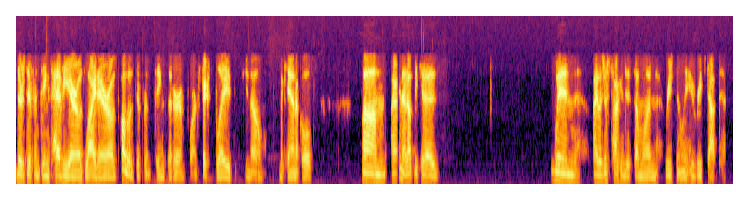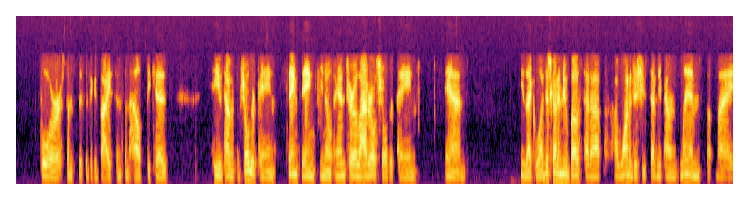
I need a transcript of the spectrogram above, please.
there's different things, heavy arrows, light arrows, all those different things that are important. Fixed blades, you know, mechanicals. Um, I bring that up because when I was just talking to someone recently who reached out to, for some specific advice and some help because he was having some shoulder pain. Same thing, you know, anterolateral shoulder pain. And he's like, well, I just got a new bow set up. I wanted to shoot 70 pounds limbs, but my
